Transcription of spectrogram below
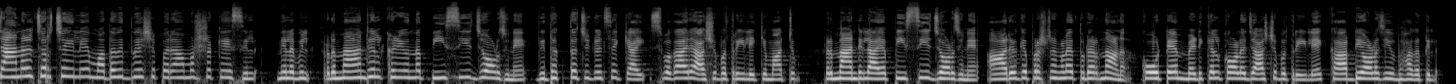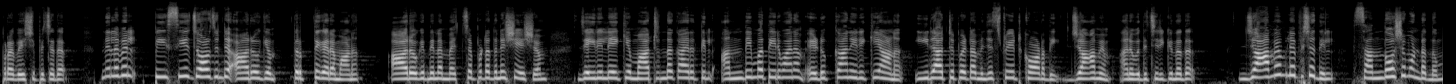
ചാനൽ ചർച്ചയിലെ മതവിദ്വേഷ പരാമർശ കേസിൽ നിലവിൽ റിമാൻഡിൽ കഴിയുന്ന പി സി ജോർജിനെ വിദഗ്ധ ചികിത്സയ്ക്കായി സ്വകാര്യ ആശുപത്രിയിലേക്ക് മാറ്റും. റിമാൻഡിലായ പി സി ജോർജിനെ ആരോഗ്യ പ്രശ്നങ്ങളെ തുടർന്നാണ് കോട്ടയം മെഡിക്കൽ കോളേജ് ആശുപത്രിയിലെ കാർഡിയോളജി വിഭാഗത്തിൽ പ്രവേശിപ്പിച്ചത്. നിലവിൽ പി സി ജോർജിന്റെ ആരോഗ്യം തൃപ്തികരമാണ്. ആരോഗ്യനില മെച്ചപ്പെട്ടതിനു ശേഷം ജയിലിലേക്ക് മാറ്റുന്ന കാര്യത്തിൽ അന്തിമ തീരുമാനം എടുക്കാനിരിക്കെയാണ് ഈരാറ്റുപേട്ട മജിസ്ട്രേറ്റ് കോടതി ജാമ്യം അനുവദിച്ചിരിക്കുന്നത്. ജാമ്യം ലഭിച്ചതിൽ സന്തോഷമുണ്ടെന്നും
